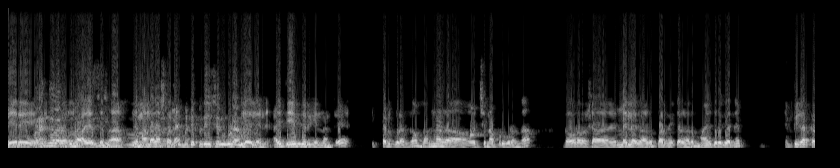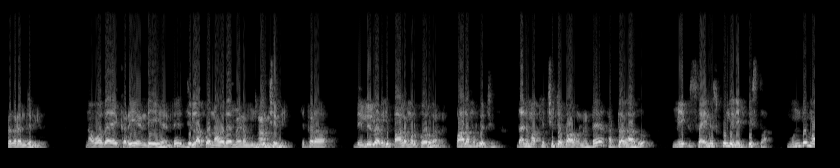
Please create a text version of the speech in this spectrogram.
వేరే మన రాష్ట్రమే. మధ్యప్రదేశ్ అని కూడా లే, లే, లే. అయితే ఏం జరిగిందంటే ఇప్పటికి కూడా మొన్న వచ్చినప్పుడు కూడా గౌరవ ఎమ్మెల్యే గారు పర్ణిక గారు మా ఎదురుగానే ఎంపీ గారికి అడగడం జరిగింది. నవోదయ ఇక్కడ ఇవ్వండి అంటే జిల్లాకు నవోదయ మేడం. వచ్చింది ఇక్కడ ఢిల్లీలో అడిగి పాలమూరు కోరగాలి పాలమూరుకి వచ్చింది. దాన్ని మాకు ఇచ్చితే బాగుండంటే అట్లా కాదు. మీకు సైనిక్ స్కూల్ నేను ఇప్పిస్తా. ముందు మా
